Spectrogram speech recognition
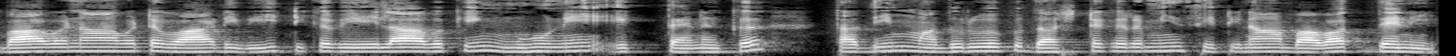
භාවනාවට වාඩි වී ටික වේලාවකින් මුහුණේ එක් තැනක තදින් මදුරුවකු දෂ්ට කරමින් සිටිනා බවක් දැනේ.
